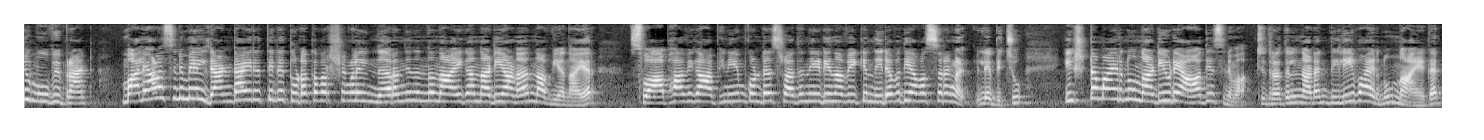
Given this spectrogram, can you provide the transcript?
ടു മൂവി ബ്രാൻഡ് മലയാള സിനിമയിൽ രണ്ടായിരത്തിന്റെ തുടക്ക വർഷങ്ങളിൽ നിറഞ്ഞു നിന്ന നായിക നടിയാണ് നവ്യ നായർ. സ്വാഭാവിക അഭിനയം കൊണ്ട് ശ്രദ്ധ നേടിയ നവ്യയ്ക്ക് നിരവധി അവസരങ്ങൾ ലഭിച്ചു. ഇഷ്ടമായിരുന്നു നടിയുടെ ആദ്യ സിനിമ. ചിത്രത്തിൽ നടൻ ദിലീപായിരുന്നു നായകൻ.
